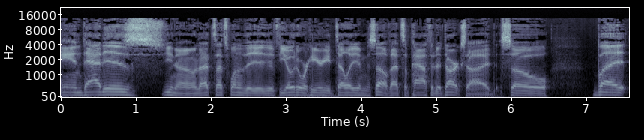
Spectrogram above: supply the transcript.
and that is you know that's that's one of the if Yoda were here, he'd tell you himself that's a path to the dark side. So, but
